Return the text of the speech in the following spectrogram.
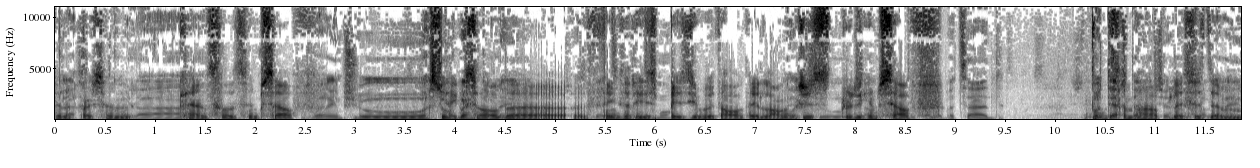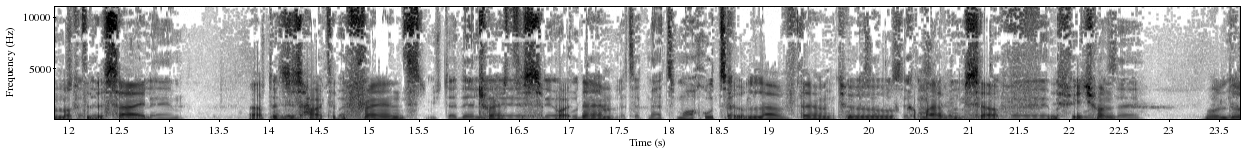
when a person cancels himself, takes all the things that he's busy with all day long, which is really himself, and פותח את somehow הלב שלו places them off to the side, opens his heart to the friends, משתדל tries אה, to לאהוב support אותם, them, לצאת מעצמו החוצה. to love them, to come out of himself. If each one will do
